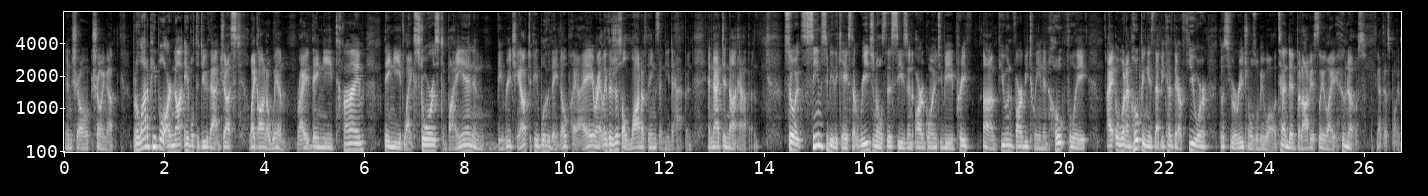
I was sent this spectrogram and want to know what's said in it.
and show showing up. But a lot of people are not able to do that just like on a whim, right? They need time. They need like stores to buy in and be reaching out to people who they know play IA, right? Like there's just a lot of things that need to happen. And that did not happen. So it seems to be the case that regionals this season are going to be pretty um, few and far between. And hopefully, I, what I'm hoping is that because there are fewer, those fewer regionals will be well attended. But obviously, like, who knows at this point.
